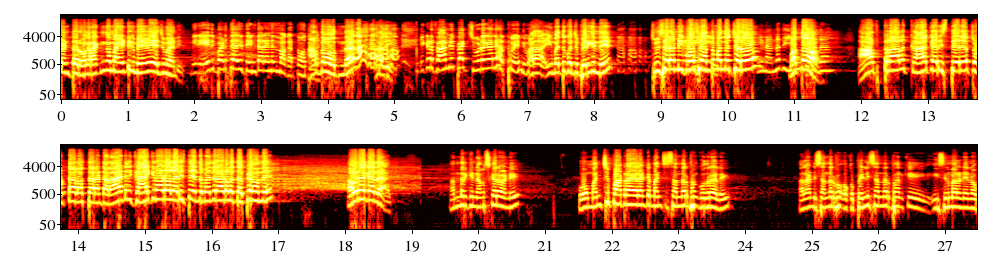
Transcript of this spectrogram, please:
వింటారు. ఒక రకంగా మా ఇంటికి మేమే యజమాని. మీరు ఏది పడితే అది తింటారనేది మాకు అర్థం అవుతుంది అర్థం అవుతుందా అది. ఇక్కడ ఫ్యామిలీ ప్యాక్ చూడగానే అర్థమైంది ఈ మధ్య కొంచెం పెరిగింది. చూసారా మీకోసం ఎంత మంది వచ్చారు? మొత్తం. ఆఫ్టర్ ఆల్ కాకి అరిస్తేనే చుట్టాలు వస్తారంటారు. అలాంటిది కాకినాడ వాళ్ళు అరిస్తే ఎంతమంది రావడంలో తప్పే ఉంది. అవునా కదా? అందరికీ నమస్కారం అండి. ఓ మంచి పాట రాయాలంటే మంచి సందర్భం కుదరాలి. అలాంటి సందర్భం ఒక పెళ్ళి సందర్భానికి ఈ సినిమాలో నేను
